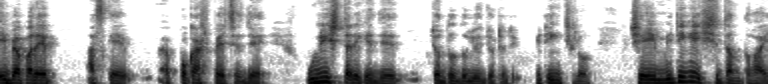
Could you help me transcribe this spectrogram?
এই ব্যাপারে আজকে প্রকাশ পেয়েছে যে উনিশ তারিখে যে চোদ্দ দলীয় জোটের মিটিং ছিল, সেই মিটিংয়েই সিদ্ধান্ত হয়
